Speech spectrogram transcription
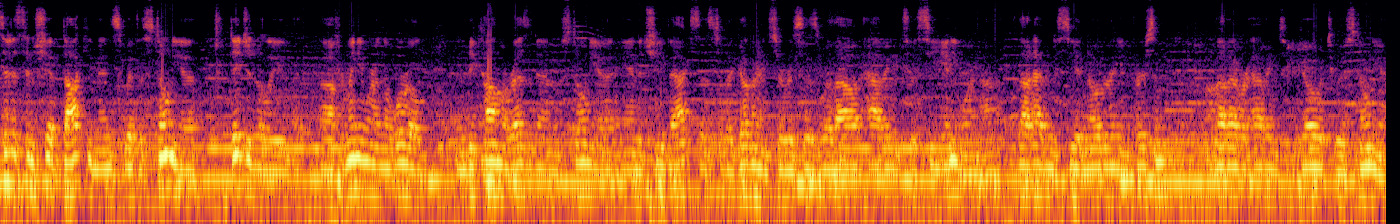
citizenship documents with Estonia digitally uh, from anywhere in the world and become a resident of Estonia and achieve access to their governance services without having to see anyone, uh, without having to see a notary in person, without ever having to go to Estonia.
